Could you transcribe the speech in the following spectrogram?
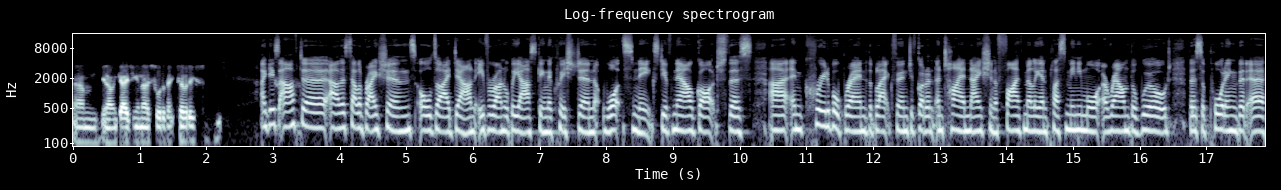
um, you know engaging in those sort of activities. I guess after uh, the celebrations all died down, everyone will be asking the question, what's next? You've now got this uh, incredible brand, the Black Ferns. You've got an entire nation of 5 million plus many more around the world that are supporting, that are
